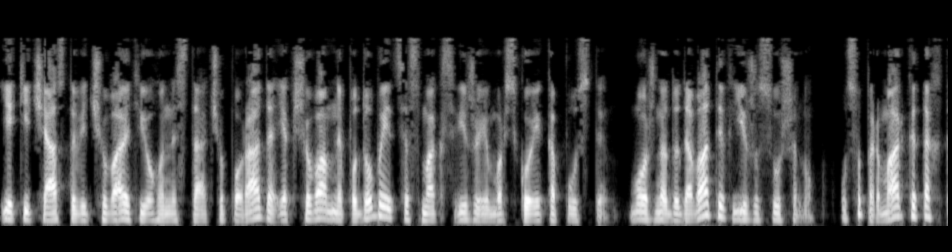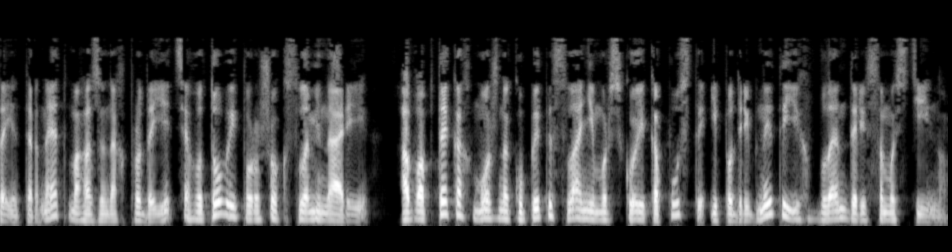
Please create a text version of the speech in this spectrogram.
які часто відчувають його нестачу. Порада, якщо вам не подобається смак свіжої морської капусти, можна додавати в їжу сушену. У супермаркетах та інтернет-магазинах продається готовий порошок з ламінарії, а в аптеках можна купити слані морської капусти і подрібнити їх в блендері самостійно.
